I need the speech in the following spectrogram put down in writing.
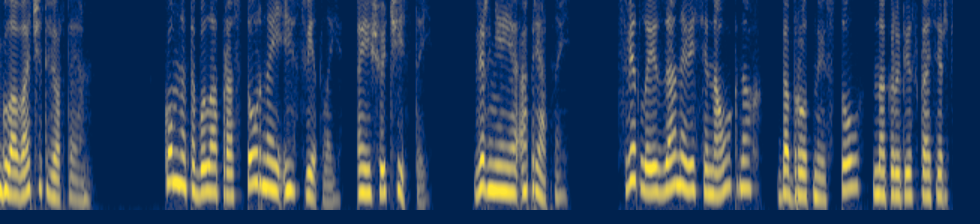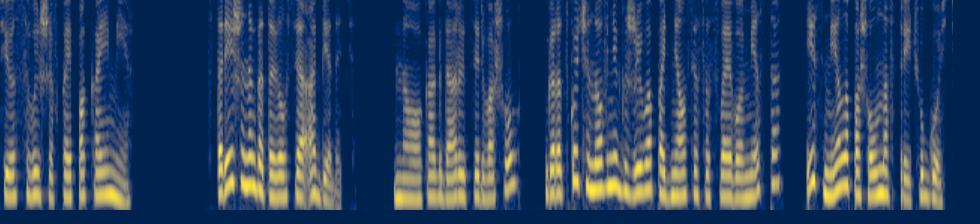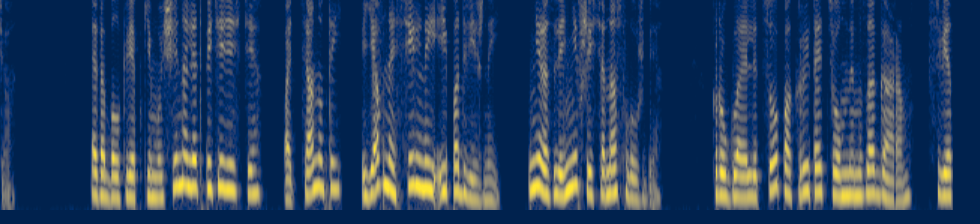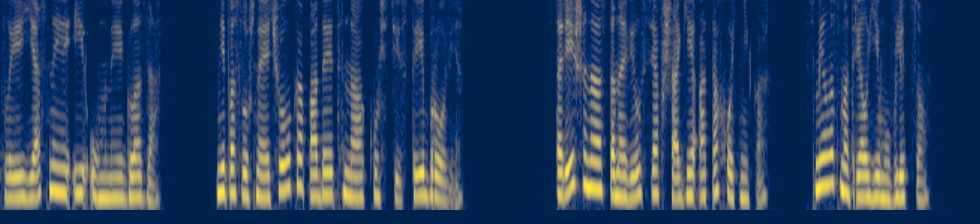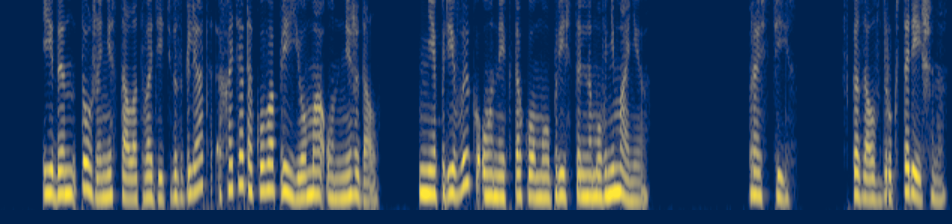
Глава четвертая. Комната была просторной и светлой, а еще чистой. Вернее, опрятной. Светлые занавеси на окнах, добротный стол, накрытый скатертью с вышивкой по кайме. Старейшина готовился обедать. Но когда рыцарь вошел, городской чиновник живо поднялся со своего места и смело пошел навстречу гостю. Это был крепкий мужчина лет пятидесяти, подтянутый, явно сильный и подвижный, не разленившийся на службе. Круглое лицо покрыто темным загаром, светлые ясные и умные глаза. Непослушная челка падает на кустистые брови. Старейшина остановился в шаге от охотника. Смело смотрел ему в лицо. Иден тоже не стал отводить взгляд, хотя такого приема он не ждал. Не привык он и к такому пристальному вниманию. «Прости», — сказал вдруг старейшина.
